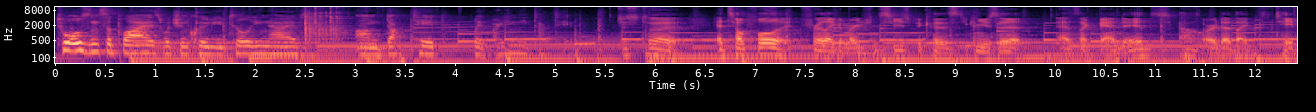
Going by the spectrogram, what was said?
Tools and supplies, which include utility knives, um, duct tape. Wait, why do you need duct tape? Just uh, it's helpful for like emergencies because you can use it as like band aids Oh. or to like tape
